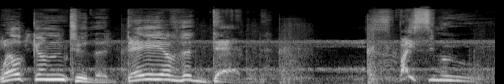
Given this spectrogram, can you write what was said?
Welcome to the Day of the Dead. Spicy move.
